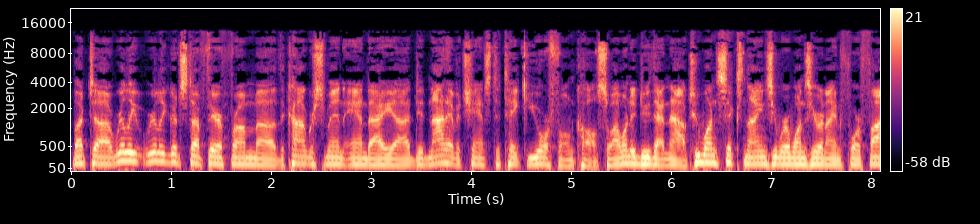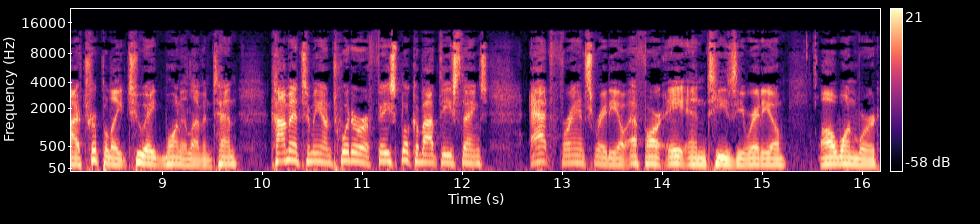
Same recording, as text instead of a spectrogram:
But uh, really, really good stuff there from uh, the congressman. And I uh, did not have a chance to take your phone call, so I want to do that now. 216-901-0945, 888 Comment to me on Twitter or Facebook about these things at Frantz Radio, F R A N T Z Radio, all one word,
